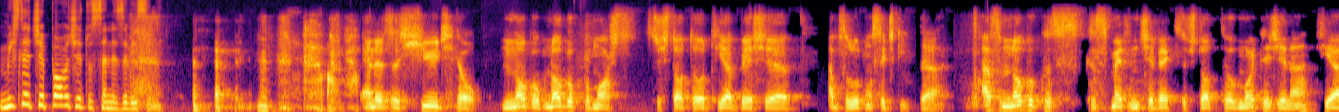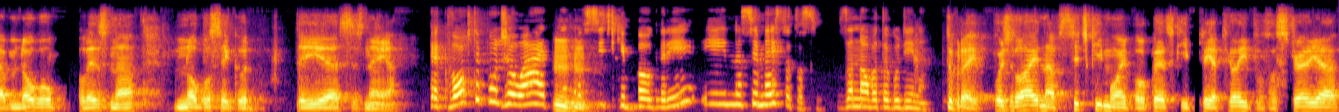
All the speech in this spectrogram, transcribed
Мисля, че повечето са независими. And it's a huge help. Много, много помощ, защото тя беше абсолютно всички. Да. Аз съм много къс, късметен човек, защото моята жена, тя е много полезна, много се гордея с нея. Какво ще пожелаете mm-hmm. на всички българи и на семейството си за новата година? Добре, пожелая на всички мои български приятели в Австралия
